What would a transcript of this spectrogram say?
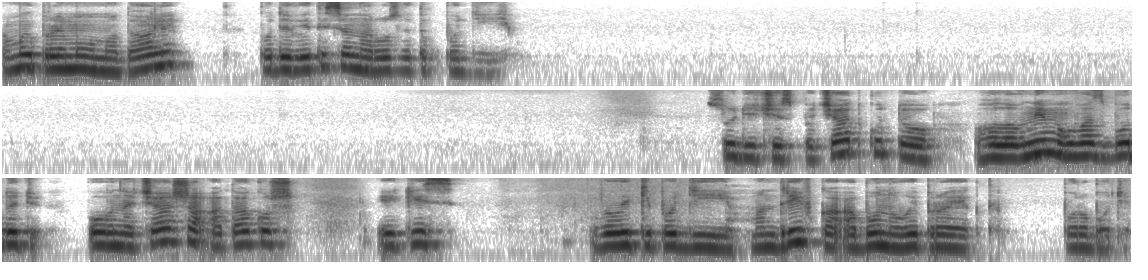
А ми приймемо далі подивитися на розвиток подій. Судячи спочатку, то головним у вас будуть повна чаша, а також якісь великі події, мандрівка або новий проєкт по роботі.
